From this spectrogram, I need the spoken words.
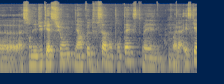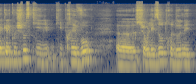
euh, à son éducation Il y a un peu tout ça dans ton texte, mais voilà. Est-ce qu'il y a quelque chose qui, prévaut sur les autres données?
